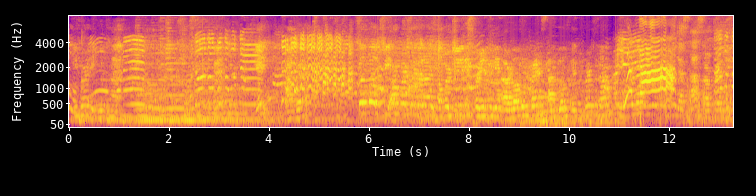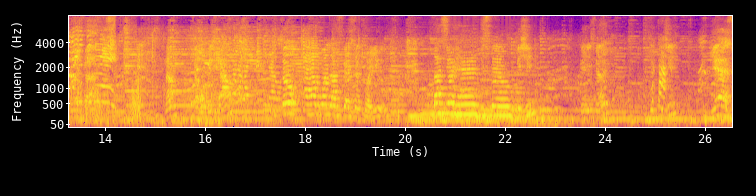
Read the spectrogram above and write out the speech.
Hand. So folks, we offer several opportunities for you to meet our dolphin friends up close and personal. Just ask our flying guys. Okay? Now, double busy now. So, I have one last question for you. Does your head smell fishy? Can you smell it fishy? Yes.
